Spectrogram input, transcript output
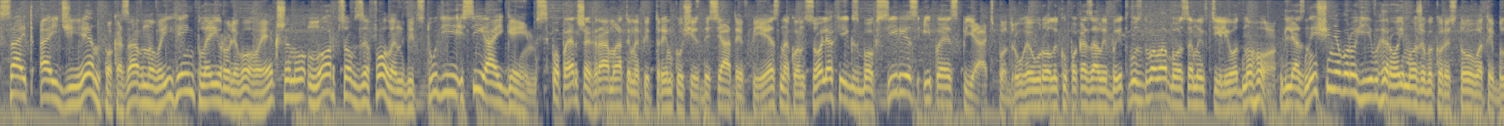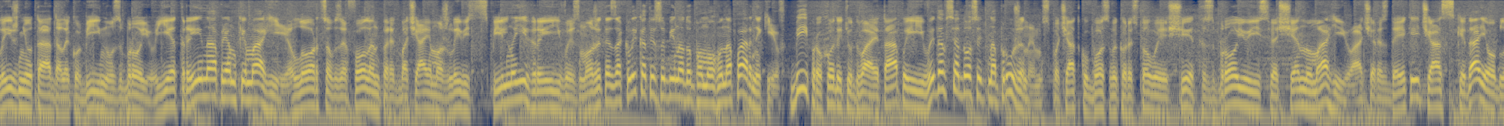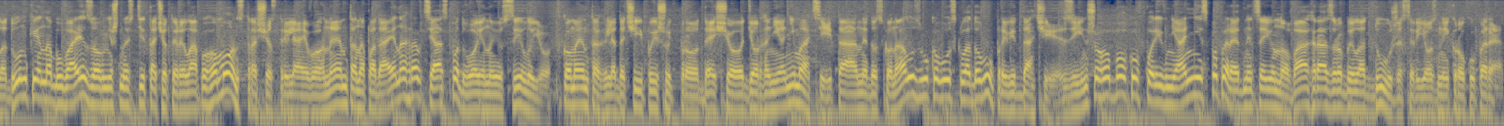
Сайт IGN показав новий геймплей рольового екшену Lords of the Fallen від студії CI Games. По-перше, гра матиме підтримку 60 FPS на консолях Xbox Series і PS5. По-друге, у ролику показали битву з двома босами в тілі одного. Для знищення ворогів герой може використовувати ближню та далекобійну зброю. Є три напрямки магії. Lords of the Fallen передбачає можливість спільної гри, і ви зможете закликати собі на допомогу напарника напарників. Бій проходить у два етапи і видався досить напруженим. Спочатку бос використовує щит, зброю і священну магію, а через деякий час скидає обладунки, набуває зовнішності та чотирилапого монстра, що стріляє вогнем та нападає на гравця з подвоєною силою. В коментах глядачі пишуть про дещо дьоргані анімації та недосконалу звукову складову при віддачі. З іншого боку, в порівнянні з попередницею нова гра зробила дуже серйозний крок уперед.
